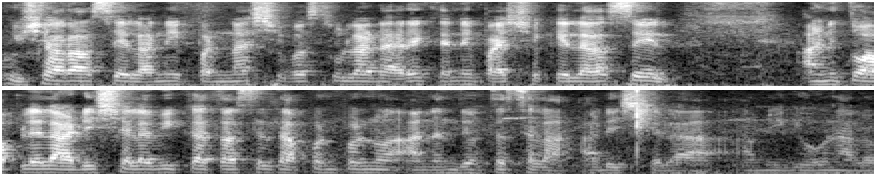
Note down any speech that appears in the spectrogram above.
हुशार असेल आणि पन्नासची वस्तूला डायरेक्ट त्याने पाचशे केला असेल आणि तो आपल्याला अडीचशेला विकत असेल तर आपण पण आनंदी होतो. चला अडीचशेला आम्ही घेऊन आलो.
